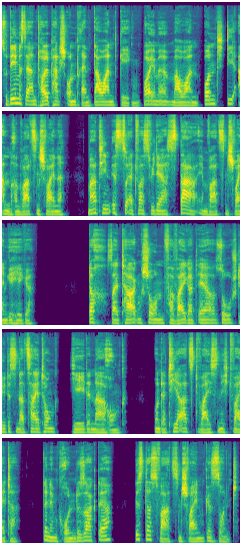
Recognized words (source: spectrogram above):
Zudem ist er ein Tollpatsch und rennt dauernd gegen Bäume, Mauern und die anderen Warzenschweine. Martin ist so etwas wie der Star im Warzenschweingehege. Doch seit Tagen schon verweigert er, so steht es in der Zeitung, jede Nahrung. Und der Tierarzt weiß nicht weiter, denn im Grunde, sagt er, ist das Warzenschwein gesund.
